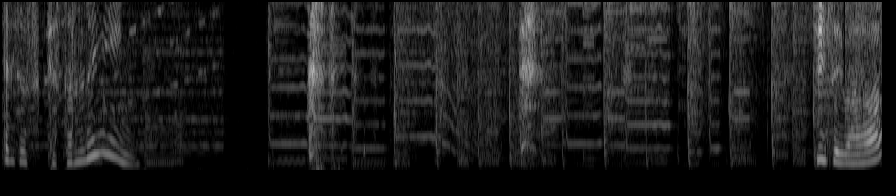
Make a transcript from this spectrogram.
Elizabeth Casarin. 人生は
